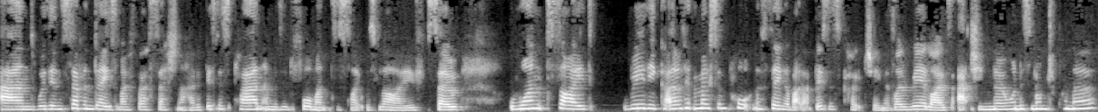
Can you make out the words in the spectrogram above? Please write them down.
and within seven days of my first session, I had a business plan, and within four months, the site was live. So once I'd really, I think the most important thing about that business coaching is I realized actually no one is an entrepreneur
